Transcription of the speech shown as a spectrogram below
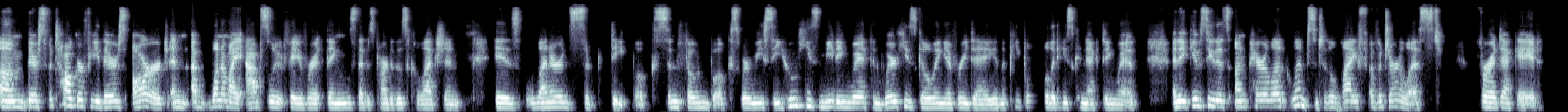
Um, there's photography, there's art. And uh, one of my absolute favorite things that is part of this collection is Leonard's date books and phone books, where we see who he's meeting with and where he's going every day and the people that he's connecting with. And it gives you this unparalleled glimpse into the life of a journalist for a decade.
